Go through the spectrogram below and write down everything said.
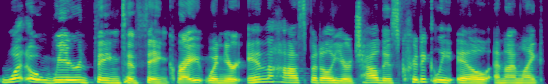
what a weird thing to think, right? When you're in the hospital, your child is critically ill. And I'm like,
